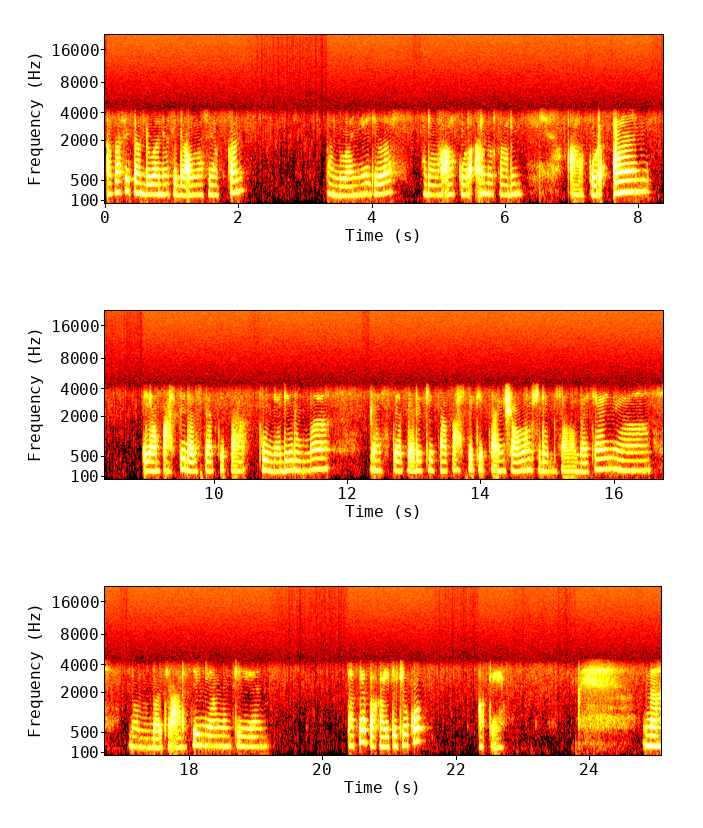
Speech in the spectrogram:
apa sih panduan yang sudah Allah siapkan? Panduannya jelas adalah Al-Quranul Karim Al-Quran yang pasti dari setiap kita punya di rumah dan setiap dari kita pasti kita insya Allah sudah bisa membacanya membaca artinya mungkin tapi apakah itu cukup? oke okay. nah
